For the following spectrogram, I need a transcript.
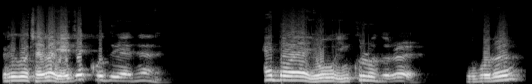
그리고 제가 예제 코드에는 헤더에 요 인클루드를 요거를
